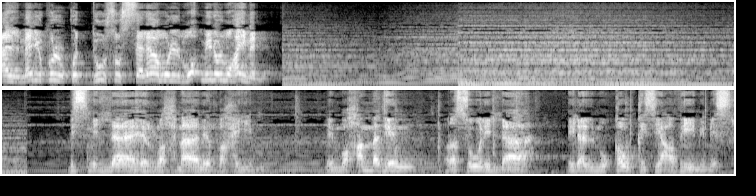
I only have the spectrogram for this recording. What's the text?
الملك القدوس السلام المؤمن المهيمن. بسم الله الرحمن الرحيم من محمد رسول الله إلى المقوقس عظيم مصر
